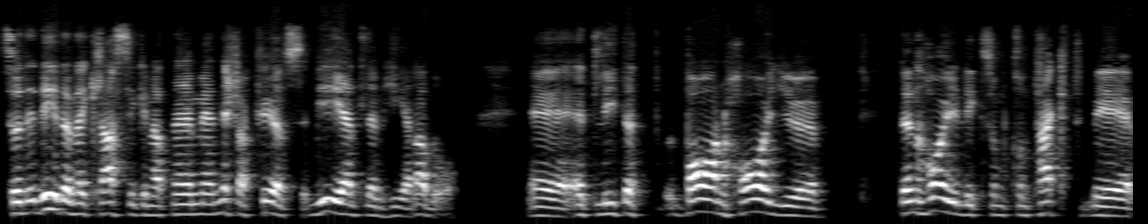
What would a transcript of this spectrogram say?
Så det, det är den där klassiken att när en människa föds, vi är egentligen hela då. Eh, ett litet barn har ju, den har ju liksom kontakt med,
